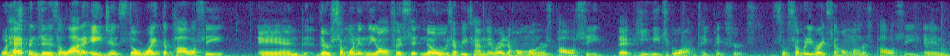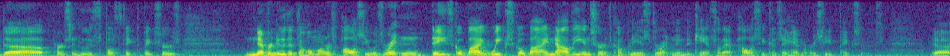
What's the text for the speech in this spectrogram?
what happens is a lot of agents they'll write the policy and there's someone in the office that knows every time they write a homeowner's policy that he needs to go out and take pictures. So somebody writes a homeowner's policy and the person who is supposed to take the pictures never knew that the homeowner's policy was written. Days go by, weeks go by. Now the insurance company is threatening to cancel that policy because they haven't received pictures. Uh,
